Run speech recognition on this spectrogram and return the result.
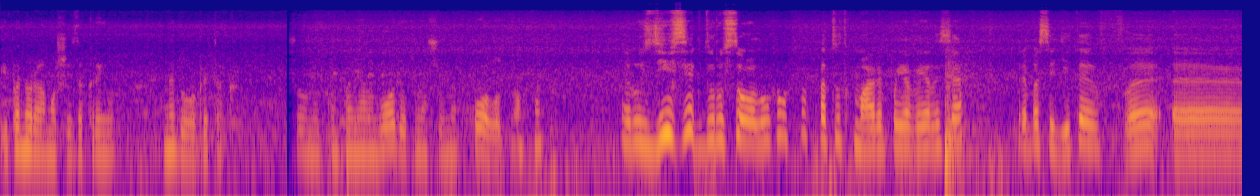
І панораму ще й закрив. Недобре так. Що мій компаньон воду, тому що йому холодно. Роздівся як до русолу, а тут хмари появилися. Треба сидіти в, е,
